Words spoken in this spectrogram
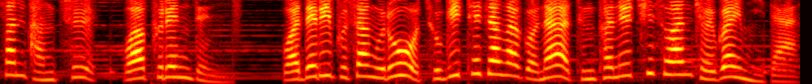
현 방출과 브랜든, 와델이 부상으로 조기 퇴장하거나 등판을 취소한 결과입니다.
